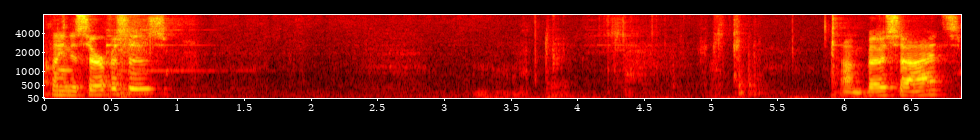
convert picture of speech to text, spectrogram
Clean the surfaces. On both sides.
